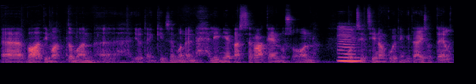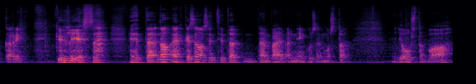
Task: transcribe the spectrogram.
ää, vaatimattoman ää, jotenkin semmoinen linjakas se rakennus on. Mm. Mutta sitten siinä on kuitenkin tämä iso telkkari kyljessä. Että no ehkä se on sitten sitä tämän päivän niin kuin semmoista joustavaa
